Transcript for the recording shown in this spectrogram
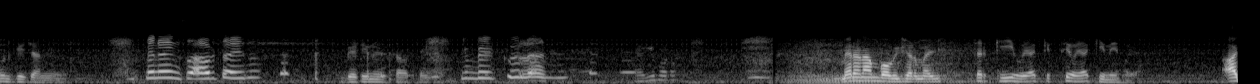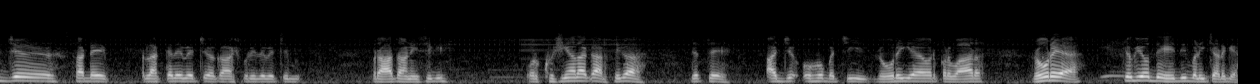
ਹੁਣ ਕੀ ਚਾਹੁੰਦੇ ਹੋ? ਮੈਨੂੰ ਇਨਸਾਫ ਚਾਹੀਦਾ। ਬੇਟੀ ਨੂੰ ਇਨਸਾਫ ਚਾਹੀਦਾ। ਬਿਲਕੁਲ ਮੇਰਾ ਨਾਮ ਬੋਬੀ ਸ਼ਰਮਾ ਜੀ। ਸਰ ਕੀ ਹੋਇਆ? ਕਿੱਥੇ ਹੋਇਆ? ਕਿਵੇਂ ਹੋਇਆ? ਅੱਜ ਸਾਡੇ ਇਲਾਕੇ ਦੇ ਵਿੱਚ ਆਕਾਸ਼ਪੁਰੀ ਦੇ ਵਿੱਚ ਬਰਾਤ ਆਣੀ ਸੀਗੀ ਔਰ ਖੁਸ਼ੀਆਂ ਦਾ ਘਰ ਸੀਗਾ ਜਿੱਥੇ ਅੱਜ ਉਹ ਬੱਚੀ ਰੋ ਰਹੀ ਹੈ ਔਰ ਪਰਿਵਾਰ ਰੋ ਰਿਹਾ ਹੈ ਕਿਉਂਕਿ ਉਹ ਦੇਸ਼ ਦੀ ਬਲੀ ਚੜ ਗਿਆ।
